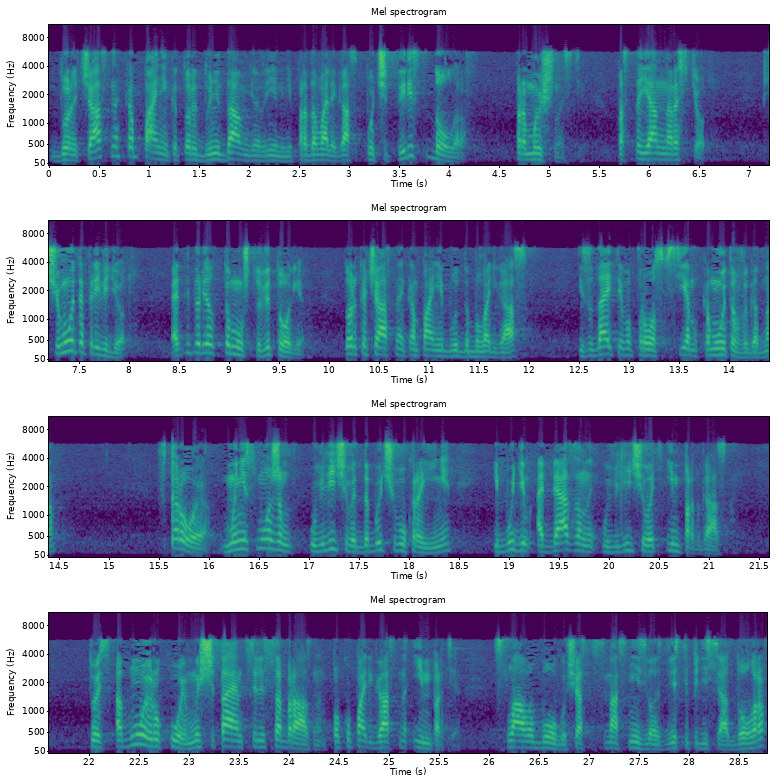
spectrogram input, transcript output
Доля частных компаний, которые до недавнего времени продавали газ по 400 долларов промышленности, постоянно растет. Чему это приведет? Это приведет к тому, что в итоге только частные компании будут добывать газ. И задайте вопрос всем, кому это выгодно. Второе. Мы не сможем увеличивать добычу в Украине и будем обязаны увеличивать импорт газа. То есть одной рукой мы считаем целесообразным покупать газ на импорте. Слава богу, сейчас цена снизилась 250 долларов.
